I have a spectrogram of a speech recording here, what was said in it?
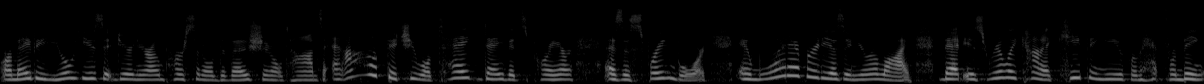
or maybe you'll use it during your own personal devotional times. And I hope that you will take David's prayer as a springboard and whatever it is in your life that is really kind of keeping you from, from being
